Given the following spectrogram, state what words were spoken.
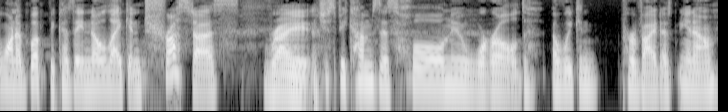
want to book because they know, like, and trust us, right? It just becomes this whole new world of we can provide us, you know?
